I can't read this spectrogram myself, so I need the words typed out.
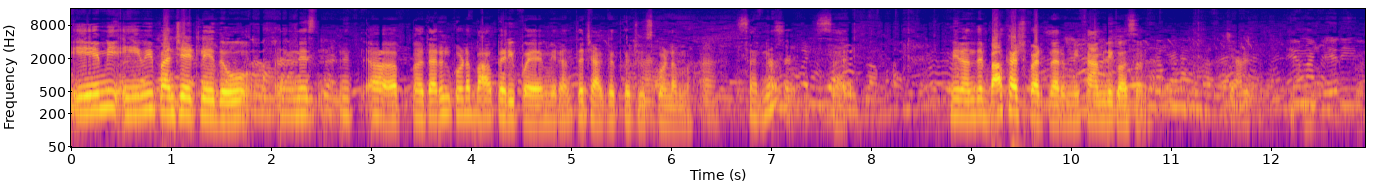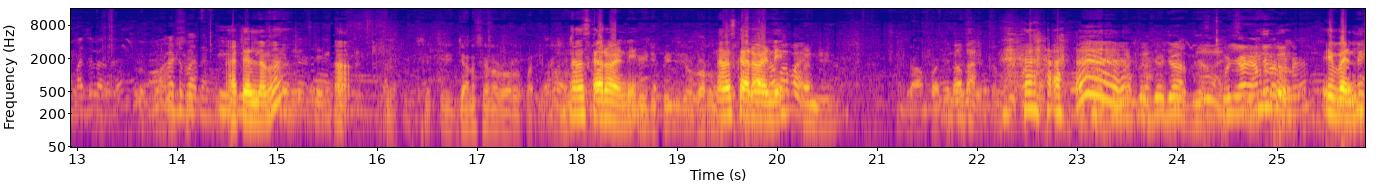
ఏమి ఏమీ పని చేయట్లేదు. నిస్- ఆ, ధరలు కూడా బాగా పెరిగిపోయాయి. మీరంతా జాగ్రత్తగా చూసుకోండి అమ్మా. సరేనా? సరే. మీరందరు బాగా కష్టపడుతున్నారు మీ ఫ్యామిలీ కోసం. అటు వెళ్దామా? నమస్కారం అండి. నమస్కారం అండి. ఇవ్వండి.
